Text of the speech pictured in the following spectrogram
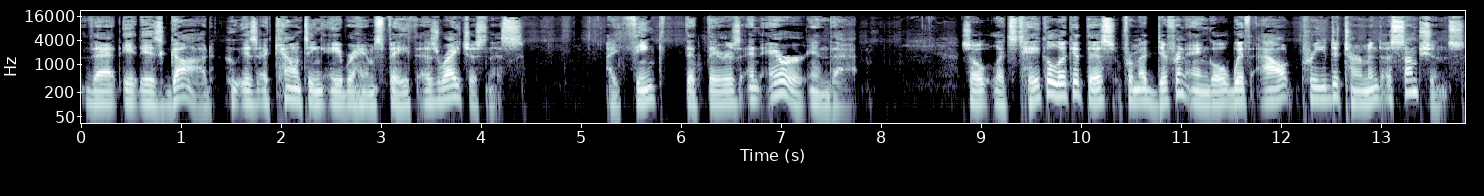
that it is God who is accounting Abraham's faith as righteousness. I think that there's an error in that. So let's take a look at this from a different angle without predetermined assumptions.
